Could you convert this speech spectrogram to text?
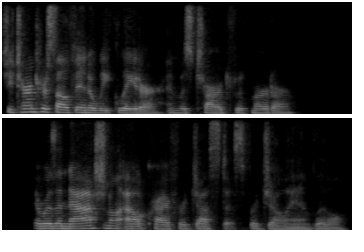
She turned herself in a week later and was charged with murder. There was a national outcry for justice for Joanne Little,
